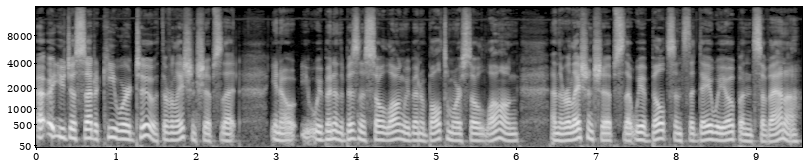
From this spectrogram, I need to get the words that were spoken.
Uh, uh, you just said a key word too: the relationships. That you know, we've been in the business so long, we've been in Baltimore so long, and the relationships that we have built since the day we opened Savannah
